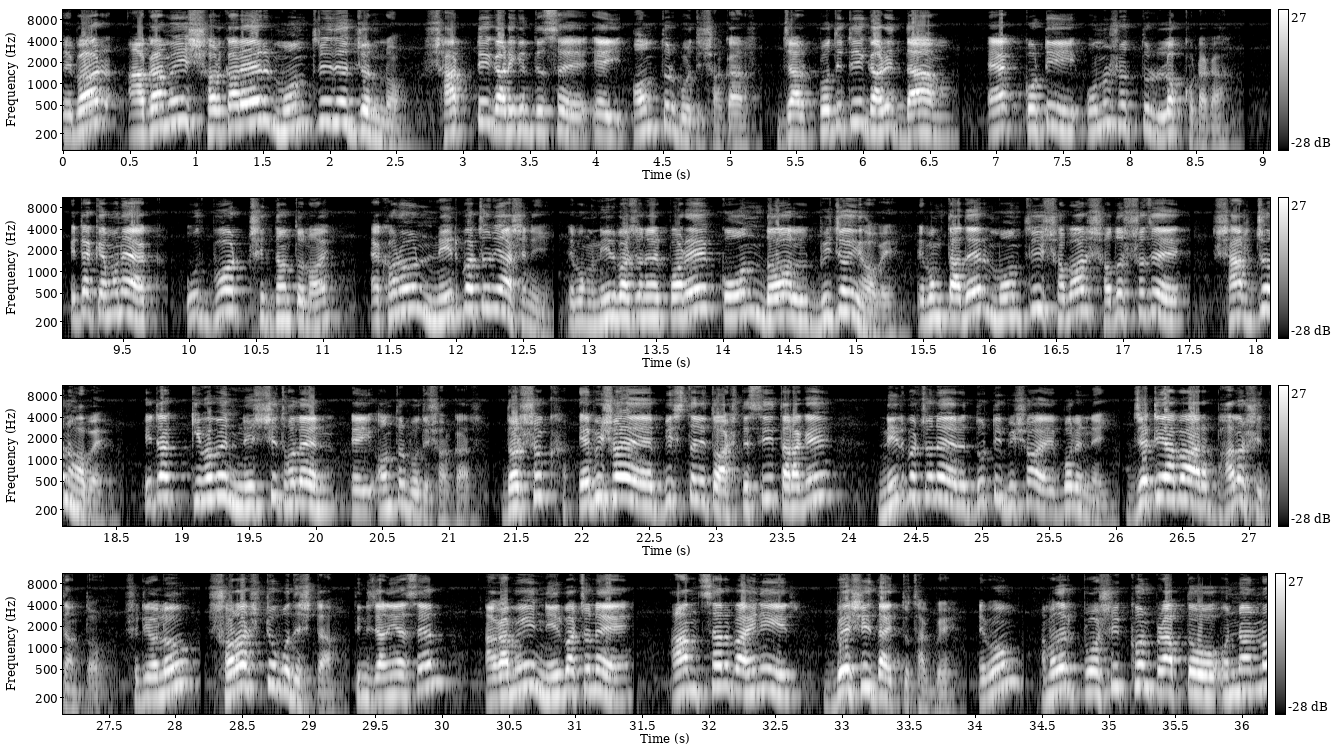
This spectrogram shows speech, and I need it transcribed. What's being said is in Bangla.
এবার আগামী সরকারের মন্ত্রীদের জন্য ষাটটি গাড়ি কিনতেছে এই অন্তর্বর্তী সরকার, যার প্রতিটি গাড়ির দাম এক কোটি উনসত্তর লক্ষ টাকা। এটা কেমন এক উদ্ভট সিদ্ধান্ত নয়? এখনও নির্বাচনই আসেনি এবং নির্বাচনের পরে কোন দল বিজয়ী হবে এবং তাদের মন্ত্রিসভার সদস্য যে সাতজন হবে, এটা কীভাবে নিশ্চিত হলেন এই অন্তর্বর্তী সরকার? দর্শক, এ বিষয়ে বিস্তারিত আসতেছি। তার আগে নির্বাচনের দুটি বিষয় বলে নেই, যেটি আবার ভালো সিদ্ধান্ত, সেটি হলো স্বরাষ্ট্র উপদেষ্টা। তিনি জানিয়েছেন, আগামী নির্বাচনে আনসার বাহিনীর বেশি দায়িত্ব থাকবে এবং আমাদের প্রশিক্ষণ প্রাপ্ত অন্যান্য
